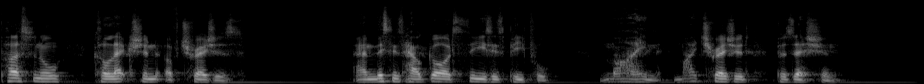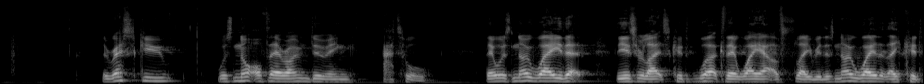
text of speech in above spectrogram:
personal collection of treasures. And this is how God sees his people mine, my treasured possession. The rescue was not of their own doing at all. There was no way that the Israelites could work their way out of slavery. There's no way that they could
